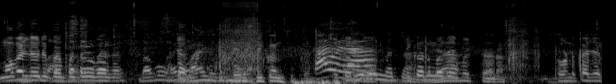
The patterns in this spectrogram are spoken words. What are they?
मोबाईल. चिकन. चिकनमध्ये. तोंडकाच्यात.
